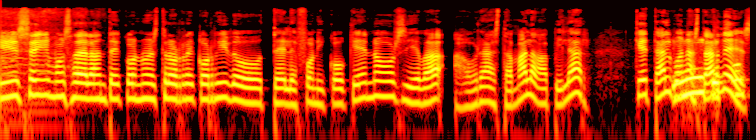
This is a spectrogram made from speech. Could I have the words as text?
Y seguimos adelante con nuestro recorrido telefónico que nos lleva ahora hasta Málaga. Pilar, ¿qué tal? Buenas tardes.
